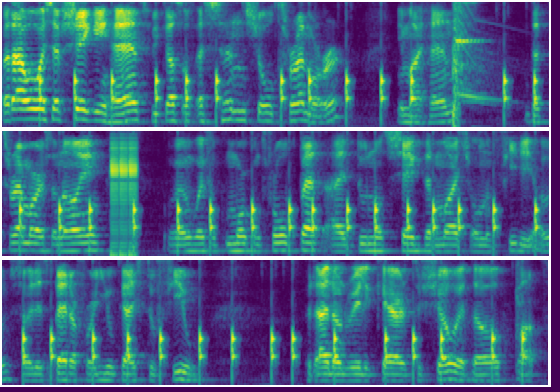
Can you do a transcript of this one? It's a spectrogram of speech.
but I always have shaking hands because of essential tremor in my hands that tremor is annoying with a more control pad I do not shake that much on the video so it is better for you guys to feel but I don't really care to show it though but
